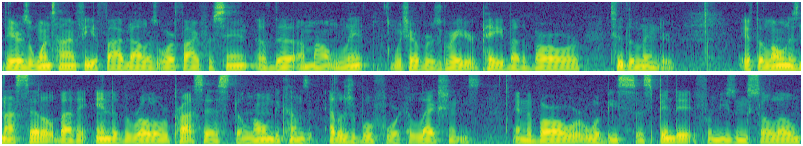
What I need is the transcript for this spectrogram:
There's a one-time fee of $5 or 5% of the amount lent, whichever is greater, paid by the borrower to the lender. If the loan is not settled by the end of the rollover process, the loan becomes eligible for collections and the borrower will be suspended from using Solo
